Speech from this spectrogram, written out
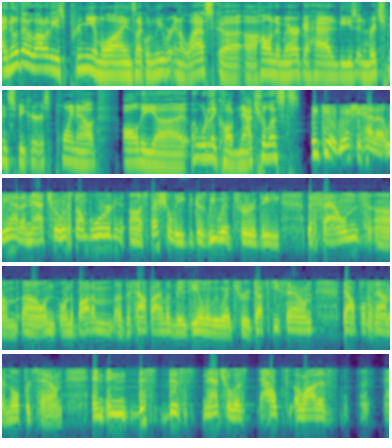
I know that a lot of these premium lines, like when we were in Alaska, uh, Holland America had these enrichment speakers point out all the uh, what are they called? Naturalists? They did. We actually had a we had a naturalist on board uh, especially because we went through the the sounds um, uh, on on the bottom of the south island new zealand we went through dusky sound doubtful sound and milford sound. And and this this naturalist helped a lot of uh,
